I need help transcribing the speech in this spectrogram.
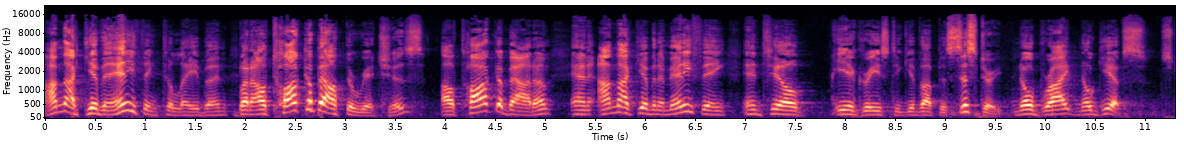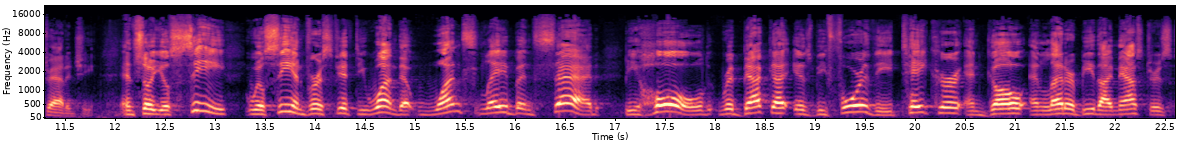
I'm not giving anything to Laban, but I'll talk about the riches. I'll talk about them, and I'm not giving him anything until he agrees to give up his sister. No bride, no gifts strategy. And so you'll see, we'll see in verse 51 that once Laban said, Behold, Rebekah is before thee. Take her and go and let her be thy master's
